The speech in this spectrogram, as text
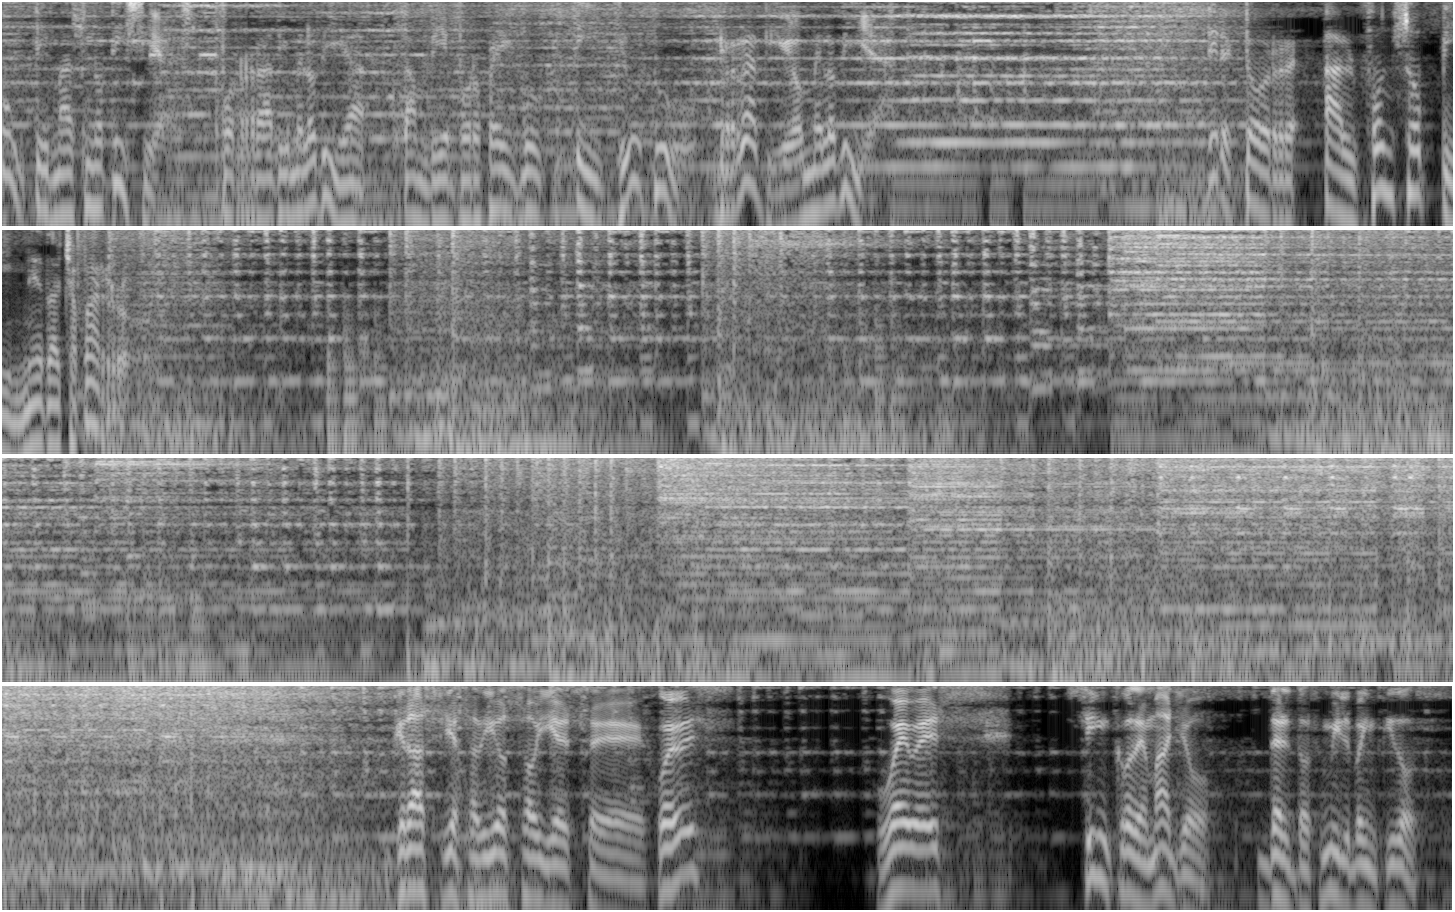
Últimas noticias por Radio Melodía, también por Facebook y YouTube Radio Melodía. Director Alfonso Pineda Chaparro. Gracias a Dios, hoy es eh, jueves, jueves 5 de mayo del 2022.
